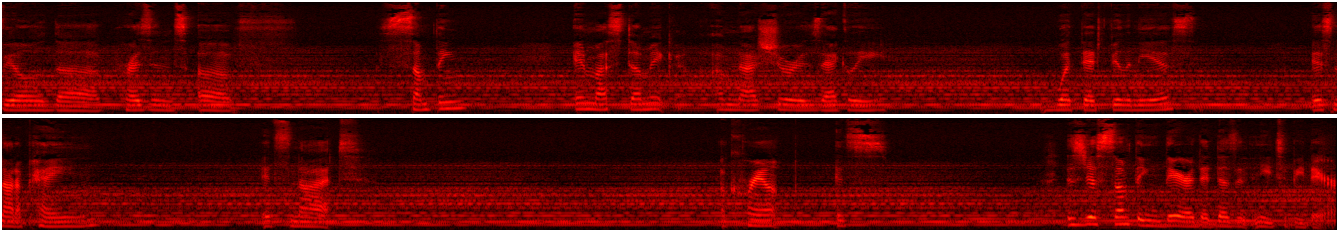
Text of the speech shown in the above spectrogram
feel the presence of something in my stomach I'm not sure exactly what that feeling is. It's not a pain. It's not a cramp. It's it's just something there that doesn't need to be there.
